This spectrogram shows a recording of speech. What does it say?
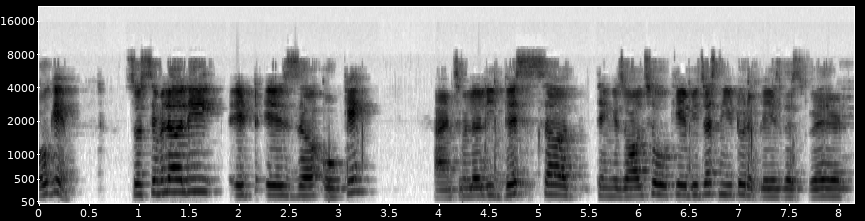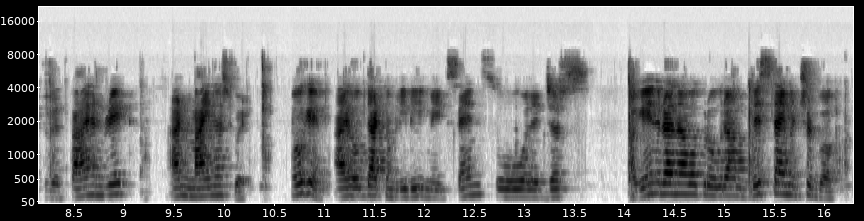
Okay. So similarly, it is uh, okay. And similarly, this uh, thing is also okay. We just need to replace this width with 500 and minus width. Okay. I hope that completely makes sense. So let's just again run our program. This time it should work.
